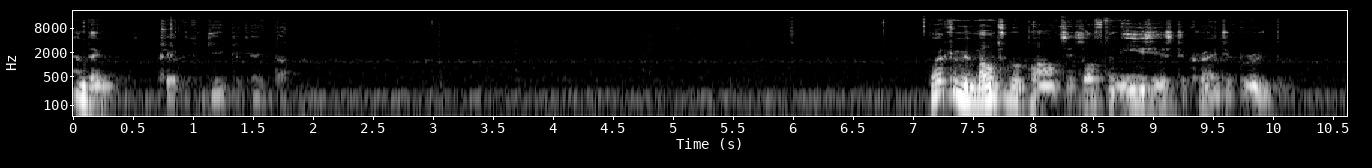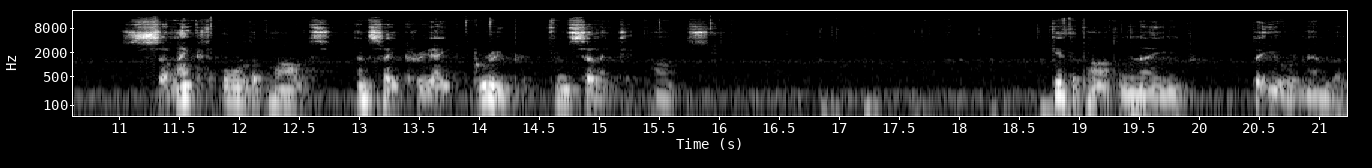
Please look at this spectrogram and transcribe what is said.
and then click the duplicate button. Working with multiple parts, it's often easiest to create a group. Select all of the parts and say create group from selected parts. Give the part a name that you'll remember.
